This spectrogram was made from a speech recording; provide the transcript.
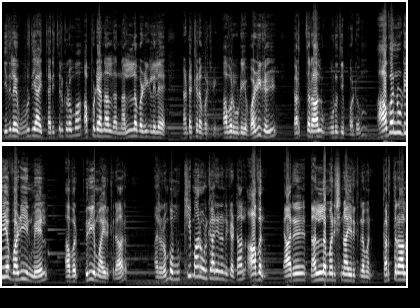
இதில் உறுதியாய் தரித்திருக்கிறோமா? அப்படியானால் நல்ல வழிகளிலே நடக்கிறவர்கள் அவருடைய வழிகள் கர்த்தரால் உறுதிப்படும். அவனுடைய வழியின் மேல் அவர் பிரியமாயிருக்கிறார். அதில் ரொம்ப முக்கியமான ஒரு காரியம் என்னன்னு கேட்டால் அவன். யாரு? நல்ல மனுஷனாய் இருக்கிறவன் கர்த்தரால்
